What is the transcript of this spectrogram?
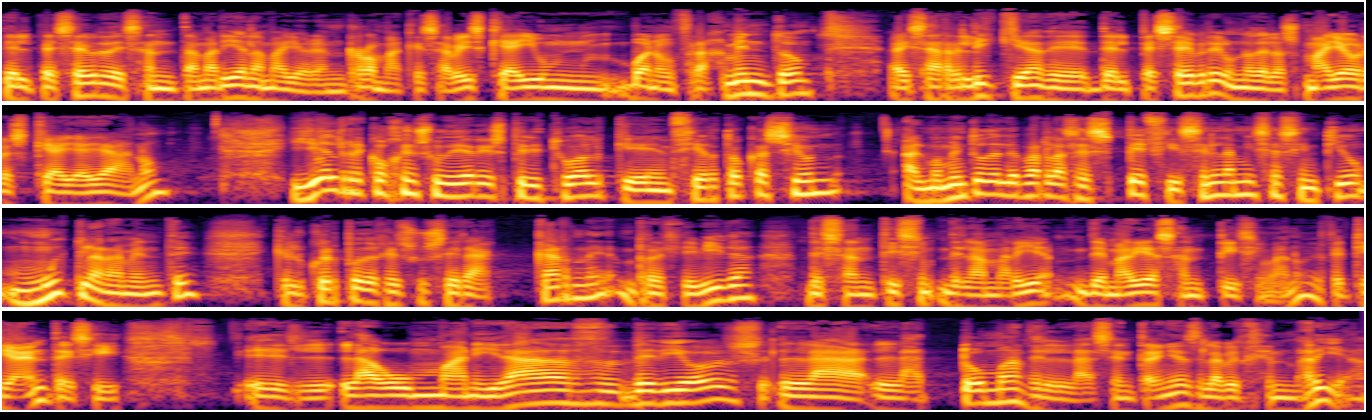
del pesebre de Santa María la Mayor, en Roma, que sabéis que hay un, bueno, un fragmento a esa reliquia de, del pesebre, uno de los mayores que hay allá. ¿no? Y él recoge en su diario espiritual que en cierta ocasión, al momento de elevar las especies en la misa, sintió muy claramente que el cuerpo de Jesús era carne recibida de, Santísima, de, la María, de María Santísima. ¿no? Efectivamente, sí el, la humanidad de Dios la, la, toma de las entrañas de la Virgen María.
